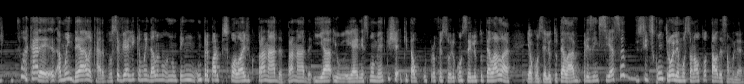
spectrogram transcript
E, porra, cara, é- a mãe dela, cara, você vê ali que a mãe dela não, não tem um preparo psicológico pra nada, pra nada. E, a- e e é nesse momento que, que tá o, o professor e o conselho tutelar lá. E é o conselho tutelar presencia essa, esse descontrole emocional total dessa mulher.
